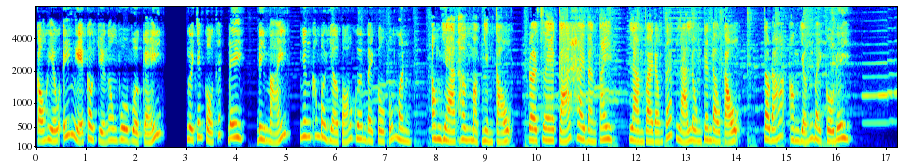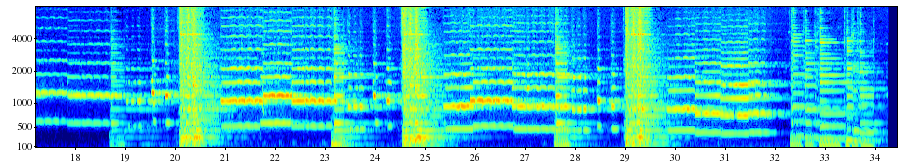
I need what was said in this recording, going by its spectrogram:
Cậu hiểu ý nghĩa câu chuyện ông vua vừa kể. Người chăn cù thích đi, đi mãi, nhưng không bao giờ bỏ quên bầy cù của mình. Ông già thân mật nhìn cậu, rồi xòe cả hai bàn tay, làm vài động tác lạ lùng trên đầu cậu. Sau đó ông dẫn bầy cù đi,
